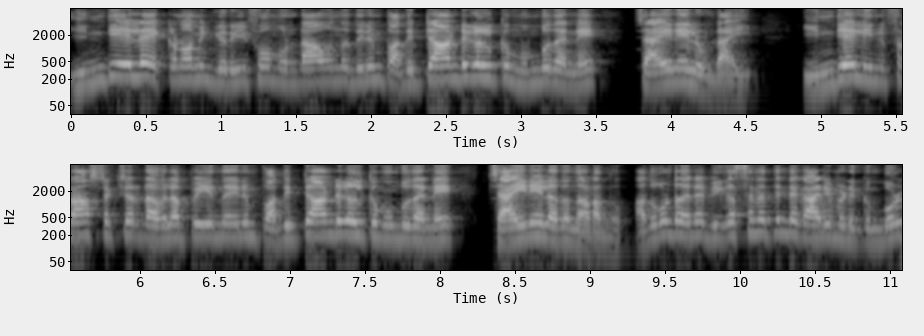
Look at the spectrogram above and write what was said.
ഇന്ത്യയിലെ എക്കണോമിക് റീഫോം ഉണ്ടാവുന്നതിനും പതിറ്റാണ്ടുകൾക്ക് മുമ്പ് തന്നെ ചൈനയിൽ ഉണ്ടായി ഇന്ത്യയിൽ ഇൻഫ്രാസ്ട്രക്ചർ ഡെവലപ്പ് ചെയ്യുന്നതിനും പതിറ്റാണ്ടുകൾക്ക് മുമ്പ് തന്നെ ചൈനയിൽ അത് നടന്നു. അതുകൊണ്ട് തന്നെ വികസനത്തിന്റെ കാര്യം എടുക്കുമ്പോൾ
